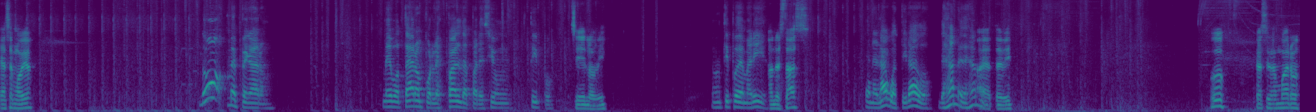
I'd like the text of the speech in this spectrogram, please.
Ya se movió. ¡No! Me pegaron. Me botaron por la espalda, apareció un tipo. Sí, lo vi. Un tipo de amarillo. ¿Dónde estás? En el agua, tirado. Déjame, déjame. Ah, ya te vi. Uf, casi me muero.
